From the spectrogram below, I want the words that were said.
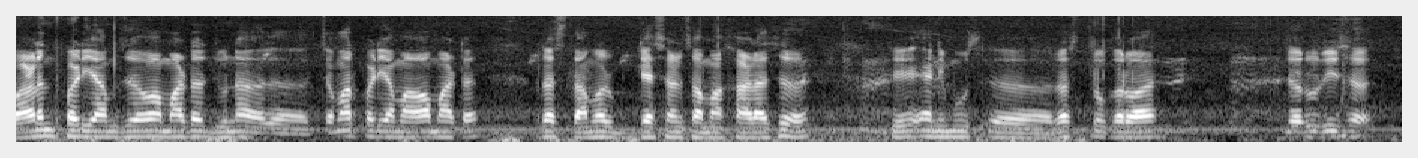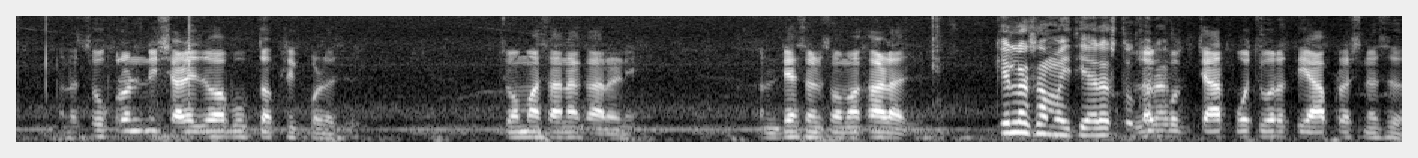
વાળંદ ફળિયામાં જવા માટે, જૂના ચમાર ફળિયામાં આવવા માટે રસ્તામાં ટેસણસામાં ખાડા છે. તે એની રસ્તો કરવા જરૂરી છે અને છોકરાઓની શાળે જવા બહુ તકલીફ પડે છે ચોમાસાના કારણે. અને ટેસણસામાં ખાડા છે. કેટલા સમયથી આ રસ્તો ખરાબ? લગભગ ચાર પાંચ વર્ષથી આ પ્રશ્ન છે.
